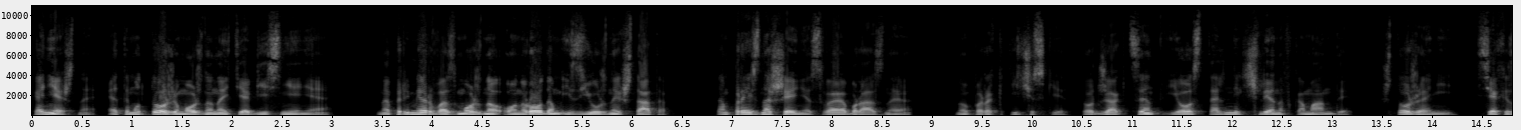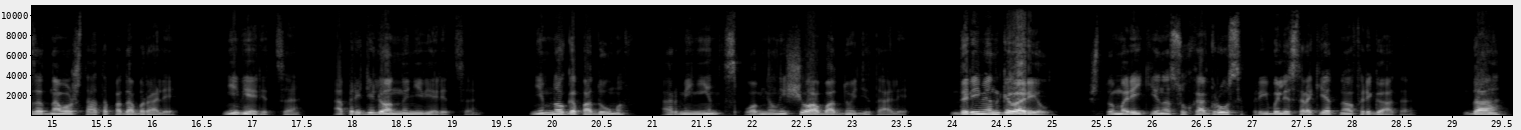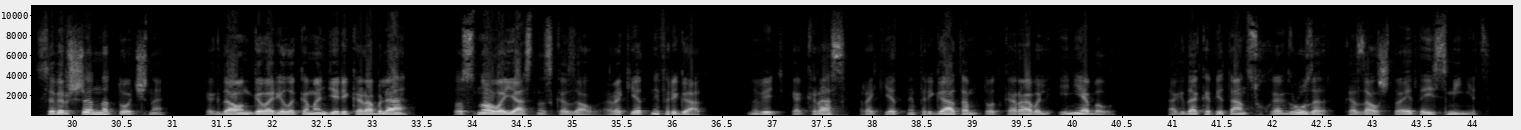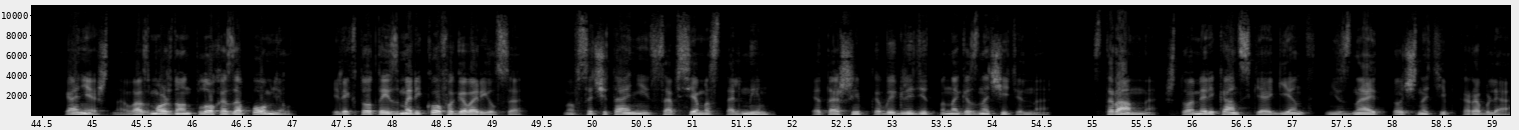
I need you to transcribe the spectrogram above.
Конечно, этому тоже можно найти объяснение. Например, возможно, он родом из Южных Штатов. Там произношение своеобразное. Но практически тот же акцент и у остальных членов команды. Что же они, всех из одного штата подобрали? Не верится. Определенно не верится. Немного подумав, армянин вспомнил еще об одной детали. Дримен говорил, что моряки на сухогруз прибыли с ракетного фрегата. Да, совершенно точно. Когда он говорил о командире корабля, то снова ясно сказал «ракетный фрегат». Но ведь как раз ракетным фрегатом тот корабль и не был. Тогда капитан сухогруза сказал, что это эсминец. Конечно, возможно, он плохо запомнил, или кто-то из моряков оговорился, но в сочетании со всем остальным эта ошибка выглядит многозначительно. Странно, что американский агент не знает точно тип корабля,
